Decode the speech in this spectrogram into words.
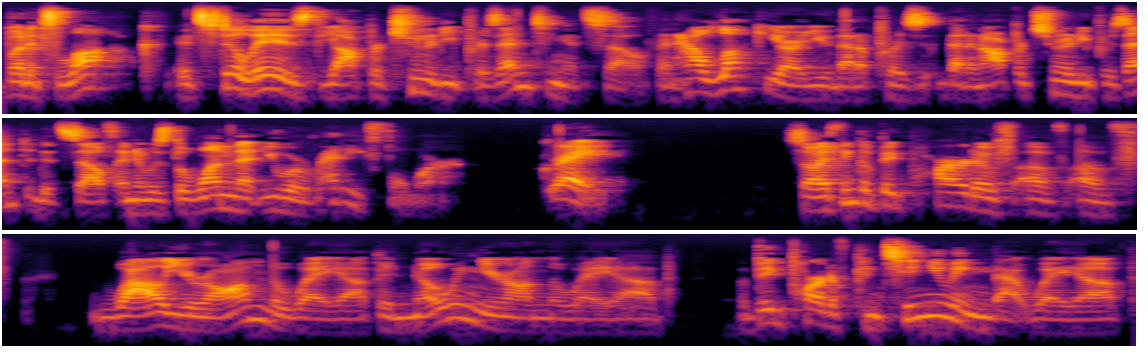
but it's luck. It still is the opportunity presenting itself. And how lucky are you that a pres- that an opportunity presented itself and it was the one that you were ready for? Great. So I think a big part of of of while you're on the way up and knowing you're on the way up, a big part of continuing that way up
